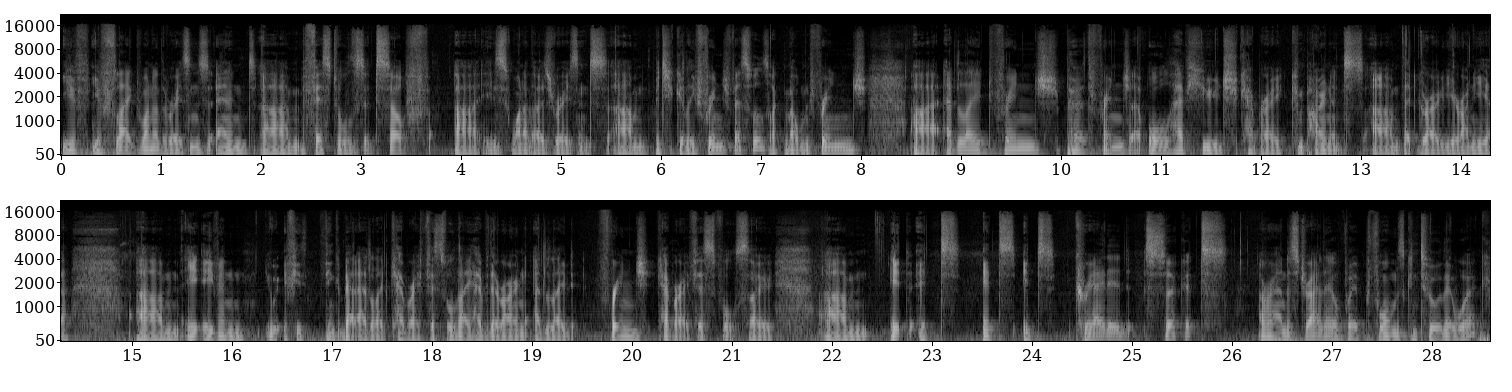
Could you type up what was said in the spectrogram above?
you've you've flagged one of the reasons, and um, festivals itself uh, is one of those reasons. Um, particularly fringe festivals like Melbourne Fringe, uh, Adelaide Fringe, Perth Fringe, uh, all have huge cabaret components um, that grow year on year. Um, even if you think about Adelaide Cabaret Festival, they have their own Adelaide Fringe Cabaret Festival. So um, it it it's it's created circuits around Australia of where performers can tour their work.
